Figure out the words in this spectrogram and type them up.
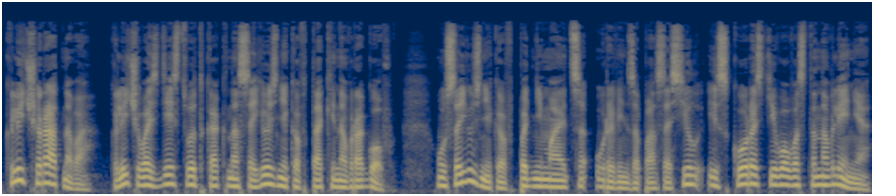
Ключ ратного. Клич воздействует как на союзников, так и на врагов. У союзников поднимается уровень запаса сил и скорость его восстановления.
